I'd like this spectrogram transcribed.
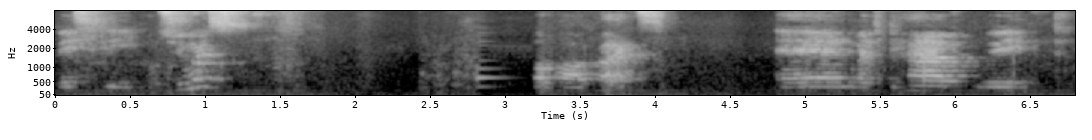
basically consumers of our products. And what you have with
